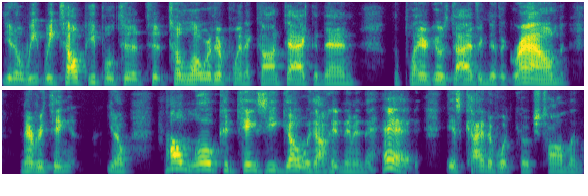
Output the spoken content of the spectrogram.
you know, we we tell people to, to to lower their point of contact, and then the player goes diving to the ground and everything. You know, how low could Kazee go without hitting him in the head? Is kind of what Coach Tomlin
